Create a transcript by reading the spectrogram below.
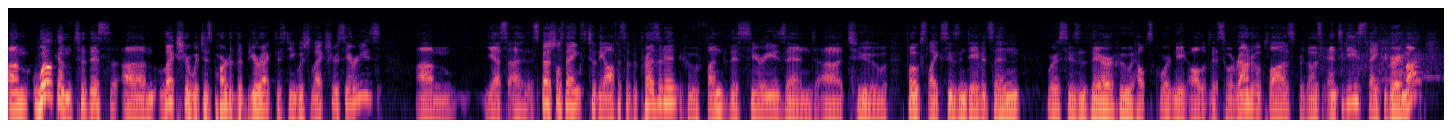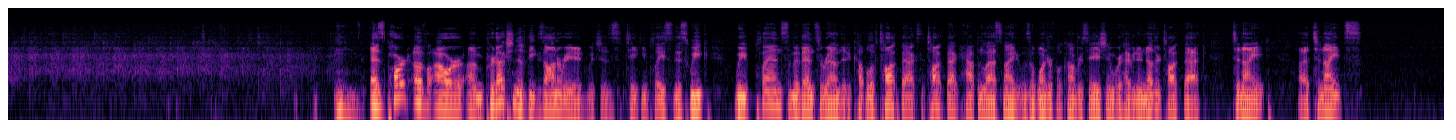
Um, welcome to this um, lecture, which is part of the Burack Distinguished Lecture Series. Um, yes, a special thanks to the Office of the President who funded this series and uh, to folks like Susan Davidson, where Susan's there, who helps coordinate all of this. So a round of applause for those entities. Thank you very much. As part of our um, production of The Exonerated, which is taking place this week, we've planned some events around it. A couple of talkbacks. A talkback happened last night. It was a wonderful conversation. We're having another talkback tonight. Uh, tonight's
